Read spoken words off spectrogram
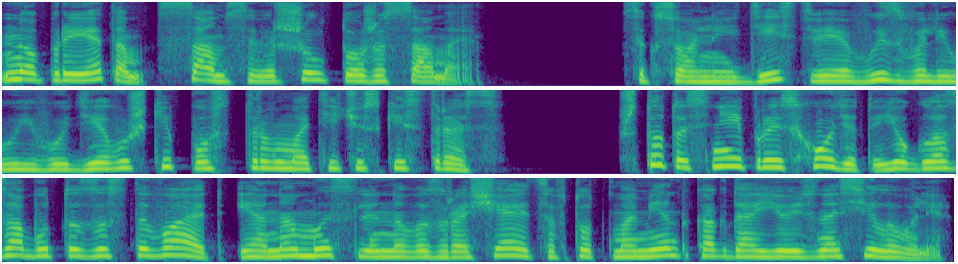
но при этом сам совершил то же самое». Сексуальные действия вызвали у его девушки посттравматический стресс. Что-то с ней происходит, ее глаза будто застывают, и она мысленно возвращается в тот момент, когда ее изнасиловали.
